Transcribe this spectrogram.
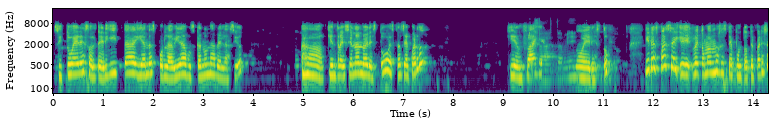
si tú eres solterita y andas por la vida buscando una relación, uh, quien traiciona no eres tú, ¿estás de acuerdo? Quien falla no eres tú. Y después eh, retomamos este punto, ¿te parece?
